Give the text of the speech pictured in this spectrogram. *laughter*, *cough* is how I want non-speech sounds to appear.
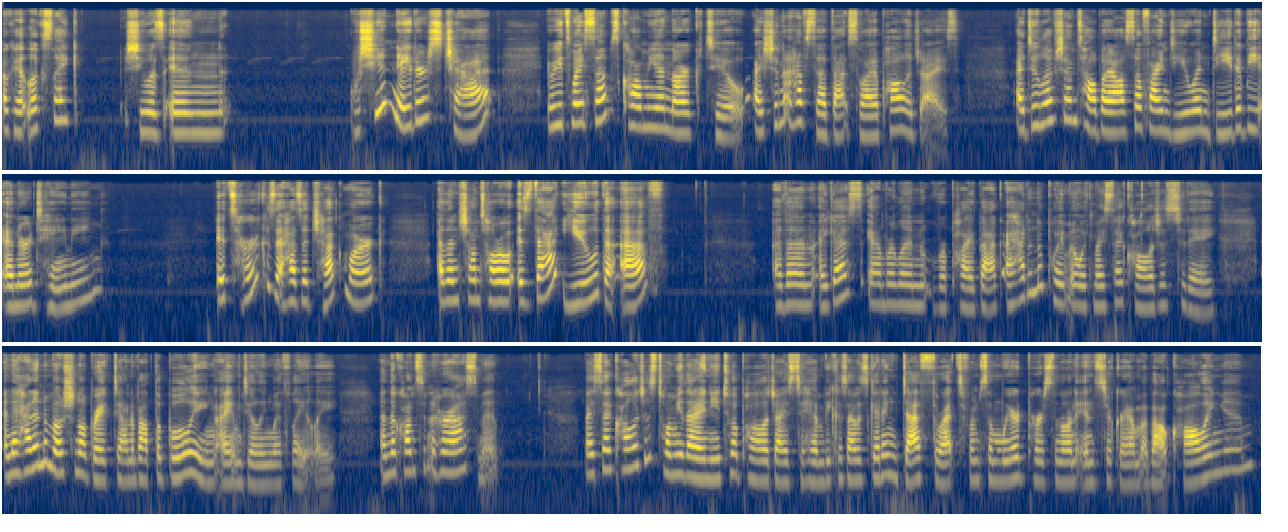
Okay, it looks like she was in. Was she in Nader's chat? It reads, My subs call me a narc too. I shouldn't have said that, so I apologize. I do love Chantel, but I also find you and D to be entertaining. It's her because it has a check mark. And then Chantal wrote, Is that you, the F? And then I guess Amberlynn replied back, I had an appointment with my psychologist today, and I had an emotional breakdown about the bullying I am dealing with lately and the constant harassment. My psychologist told me that I need to apologize to him because I was getting death threats from some weird person on Instagram about calling him.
